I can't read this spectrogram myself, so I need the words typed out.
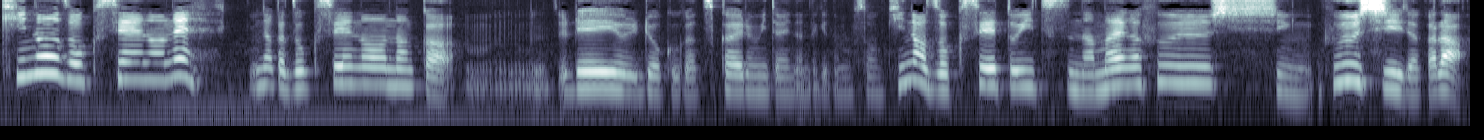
木の属性のね、なんか属性のなんか、霊力が使えるみたいなんだけども、その木の属性と言いつつ名前が風神、風刺だから、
